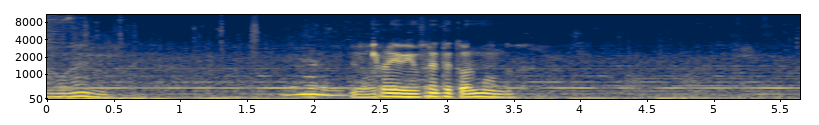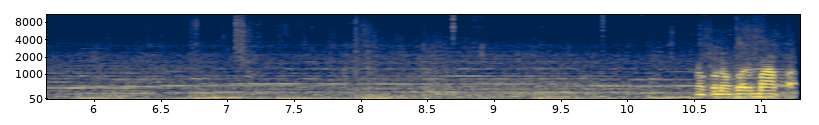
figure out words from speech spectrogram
Ah, bueno. Yo reviví enfrente de todo el mundo. No conozco el mapa.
